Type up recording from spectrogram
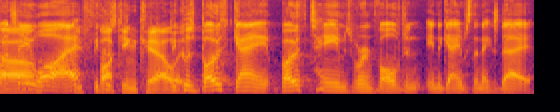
I'll tell you why. You because, fucking coward. Because both game, both teams were involved in, in the games the next day.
